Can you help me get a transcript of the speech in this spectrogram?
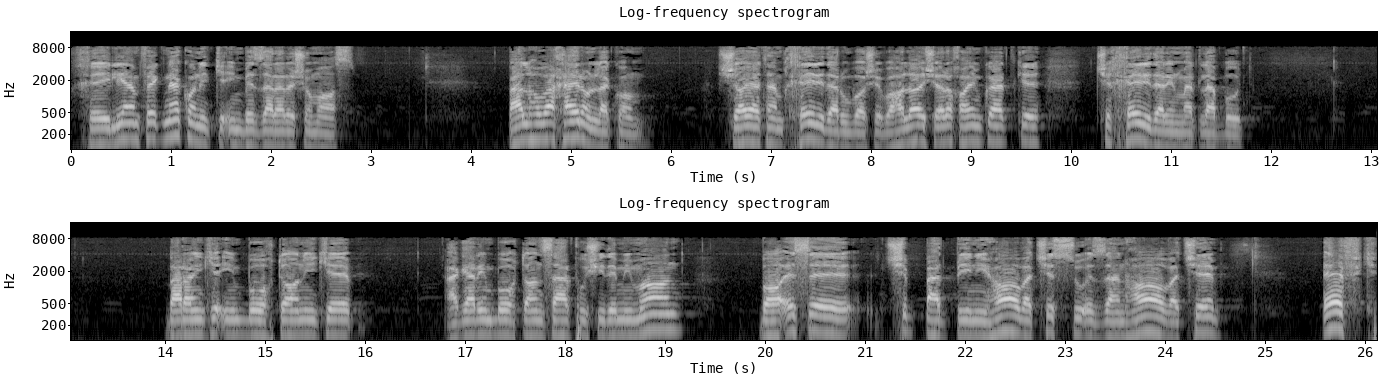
خیلی هم فکر نکنید که این به ضرر شماست. بل هو خیر لکم. شاید هم خیری در او باشه. و حالا اشاره خواهیم کرد که چه خیری در این مطلب بود. برای اینکه این بهتانی که اگر این بهتان سرپوشیده میماند باعث چه بدبینی ها و چه سوء زن ها و چه افک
